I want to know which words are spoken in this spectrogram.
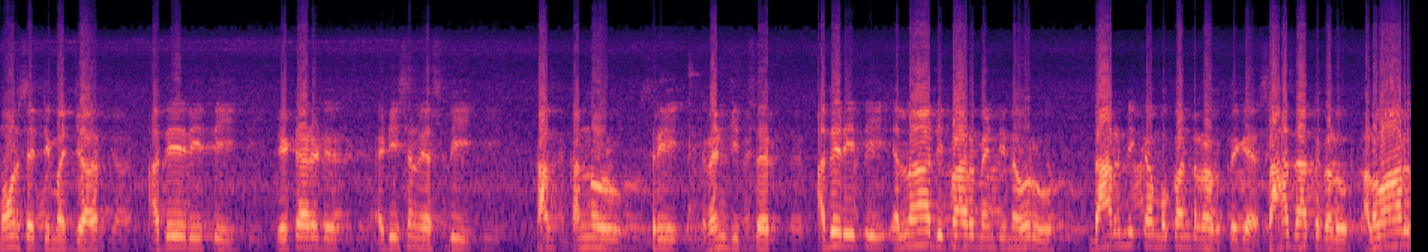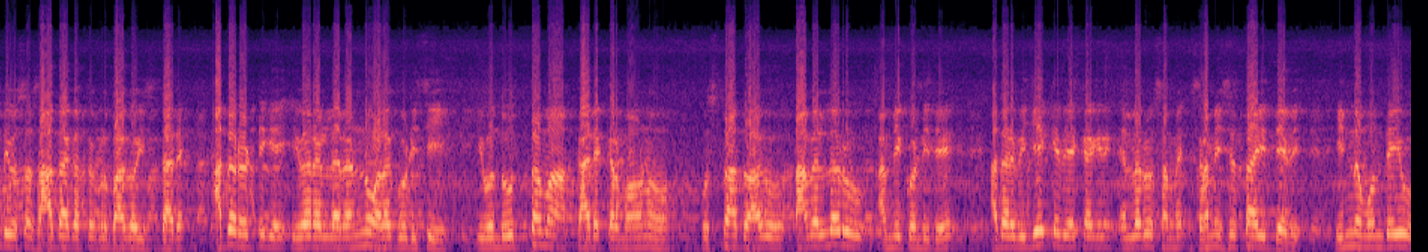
ಮೋಹನ್ ಶೆಟ್ಟಿ ಮಜ್ಜಾರ್, ಅದೇ ರೀತಿ retired additional S P Kannur Shri Ranjith sir ಅದೇ ರೀತಿ ಎಲ್ಲ ಡಿಪಾರ್ಟ್ಮೆಂಟಿನವರು ಧಾರ್ಮಿಕ ಮುಖಂಡರ ಹೊತ್ತಿಗೆ ಸಹದಾತುಗಳು ಹಲವಾರು ದಿವಸ ಸಹದಾಗತಗಳು ಭಾಗವಹಿಸಿದ್ದಾರೆ. ಅದರೊಟ್ಟಿಗೆ ಇವರೆಲ್ಲರನ್ನೂ ಒಳಗೂಡಿಸಿ ಈ ಒಂದು ಉತ್ತಮ ಕಾರ್ಯಕ್ರಮವನ್ನು ಉಸ್ತಾದ್ ಹಾಗೂ ತಾವೆಲ್ಲರೂ ಹಮ್ಮಿಕೊಂಡಿದ್ದೇವೆ ಅದರ ವಿಜಯಕ್ಕೆ ಬೇಕಾಗಿ ಎಲ್ಲರೂ ಶ್ರಮಿಸುತ್ತಾ ಇದ್ದೇವೆ. ಇನ್ನು ಮುಂದೆಯೂ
